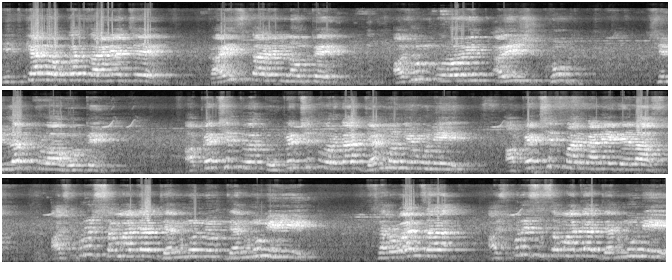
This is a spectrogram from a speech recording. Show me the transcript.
इतक्या लवकर जाण्याचे काहीच कारण नव्हते. अजून उर्वरित आयुष्य खूप शिल्लक तुला होते. अपेक्षित वर उपेक्षित वर्गात जन्म घेऊनही अपेक्षित मार्गाने गेलास. अस्पृश्य समाजात जन्मून जन्मूनही सर्वांचा अस्पृश्य समाजात जन्मूनही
